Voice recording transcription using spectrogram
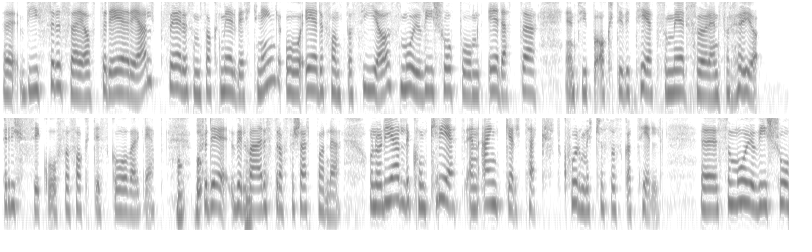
Eh, viser det seg at det er reelt, så er det som sagt medvirkning. Og er det fantasier, så må jo vi se på om er dette en type aktivitet som medfører en forhøya risiko for faktiske overgrep. For det vil være straffeskjerpende. Og Når det gjelder konkret en enkelt tekst, hvor mye som skal til, eh, så må jo vi se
